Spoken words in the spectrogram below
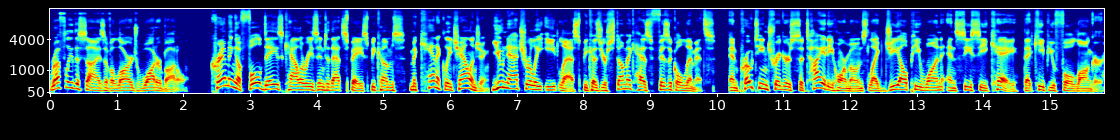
roughly the size of a large water bottle. Cramming a full day's calories into that space becomes mechanically challenging. You naturally eat less because your stomach has physical limits, and protein triggers satiety hormones like GLP-1 and CCK that keep you full longer.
